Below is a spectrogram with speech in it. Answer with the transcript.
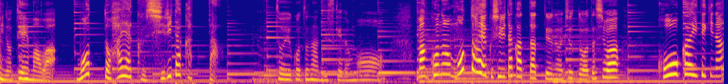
回のテーマはもっと早く知りたかった。ということなんですけども、まあ、このもっと早く知りたかったっていうのはちょっと私は公開的な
